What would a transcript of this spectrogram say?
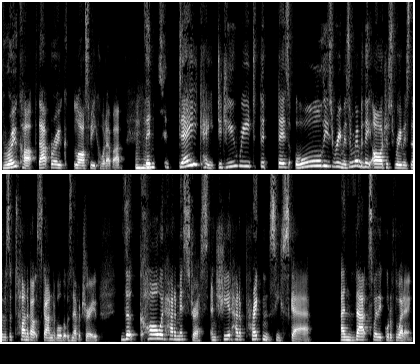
broke up. That broke last week or whatever. Mm-hmm. Then today, Kate, did you read that? There's all these rumors, and remember they are just rumors. There was a ton about scandal that was never true. That Carl had had a mistress and she had had a pregnancy scare, and that's why they called off the wedding.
